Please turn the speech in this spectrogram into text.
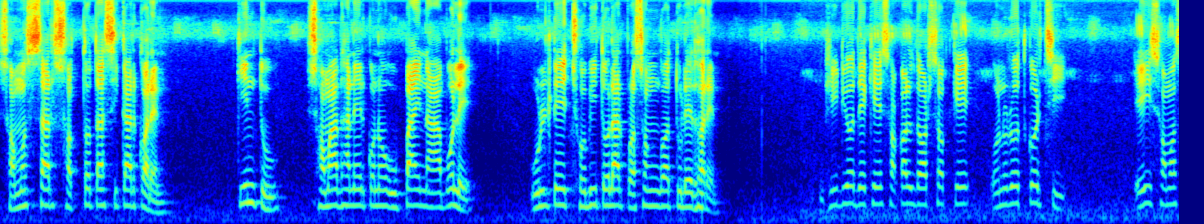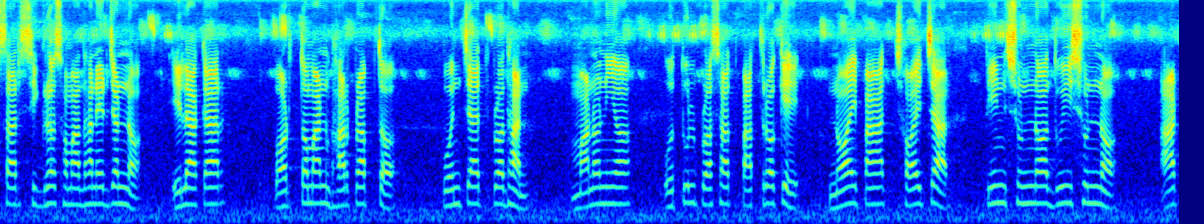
সমস্যার সত্যতা স্বীকার করেন। কিন্তু সমাধানের কোনো উপায় না বলে উল্টে ছবি তোলার প্রসঙ্গ তুলে ধরেন। ভিডিও দেখে সকল দর্শককে অনুরোধ করছি, এই সমস্যার শীঘ্র সমাধানের জন্য এলাকার বর্তমান ভারপ্রাপ্ত পঞ্চায়েত প্রধান মাননীয় অতুল প্রসাদ পাত্রকে নয় পাঁচ ছয় চার তিন শূন্য দুই শূন্য আট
